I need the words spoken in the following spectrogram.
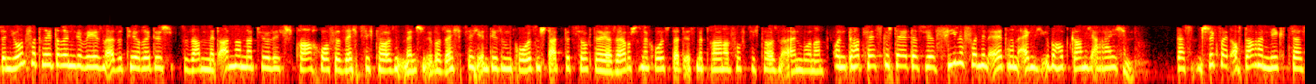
Seniorenvertreterin gewesen, also theoretisch zusammen mit anderen natürlich Sprachrohr für 60.000 Menschen über 60 in diesem großen Stadtbezirk, der ja selber schon eine Großstadt ist mit 350.000 Einwohnern. Und habe festgestellt, dass wir viele von den Älteren eigentlich überhaupt gar nicht erreichen das ein Stück weit auch daran liegt, dass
